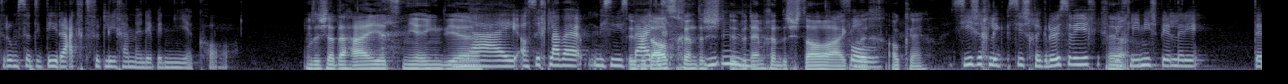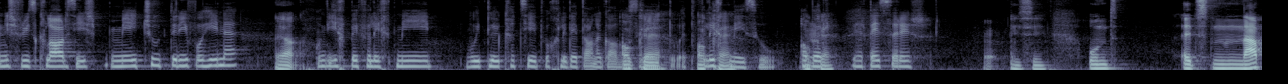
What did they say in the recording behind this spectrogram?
Darum so den direkten Vergleich haben wir eben nie gehabt. Und ist ja daheim jetzt nie irgendwie... Nein, also ich glaube, wir sind uns Über, beide... das könntest, Mm-mm. über dem könntest du stehen eigentlich. Voll. Okay. Sie ist ein bisschen, sie ist ein bisschen grösser wie ich, ich bin Ja. eine kleine Spielerin. Dann ist für uns klar, sie ist mehr die Shooterin von hinten Ja. und ich bin vielleicht mehr, die in die Lücke zieht, die ein bisschen dort hingeht, wo Okay. tut. Vielleicht Okay. mehr so. Aber Okay. wer besser ist... Easy. Und jetzt neb,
